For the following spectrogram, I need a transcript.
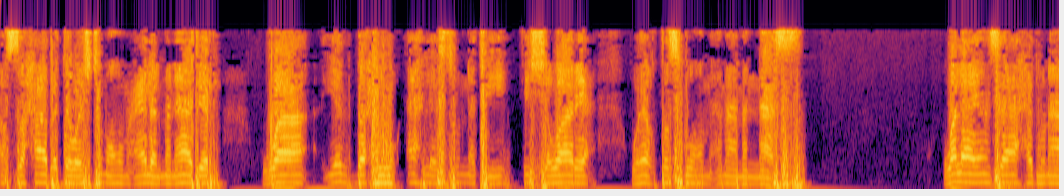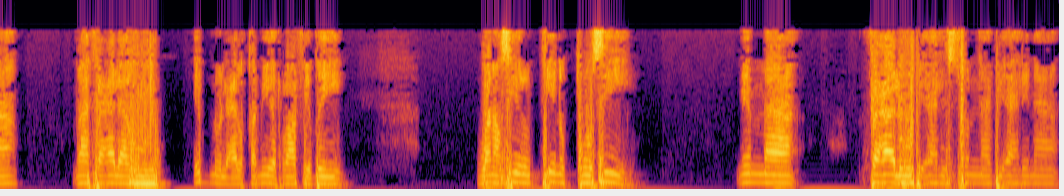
الصحابة ويشتمهم على المنابر ويذبح أهل السنة في الشوارع ويغتصبهم أمام الناس. ولا ينسى أحدنا ما فعله ابن العلقمي الرافضي ونصير الدين الطوسي مما فعلوا بأهل السنة بأهلنا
